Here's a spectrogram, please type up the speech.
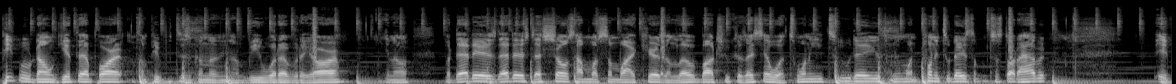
people don't get that part. Some people just gonna you know be whatever they are. You know, but that is that is that shows how much somebody cares and love about you because they say what 22 days, 21, 22 days to start a habit. If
